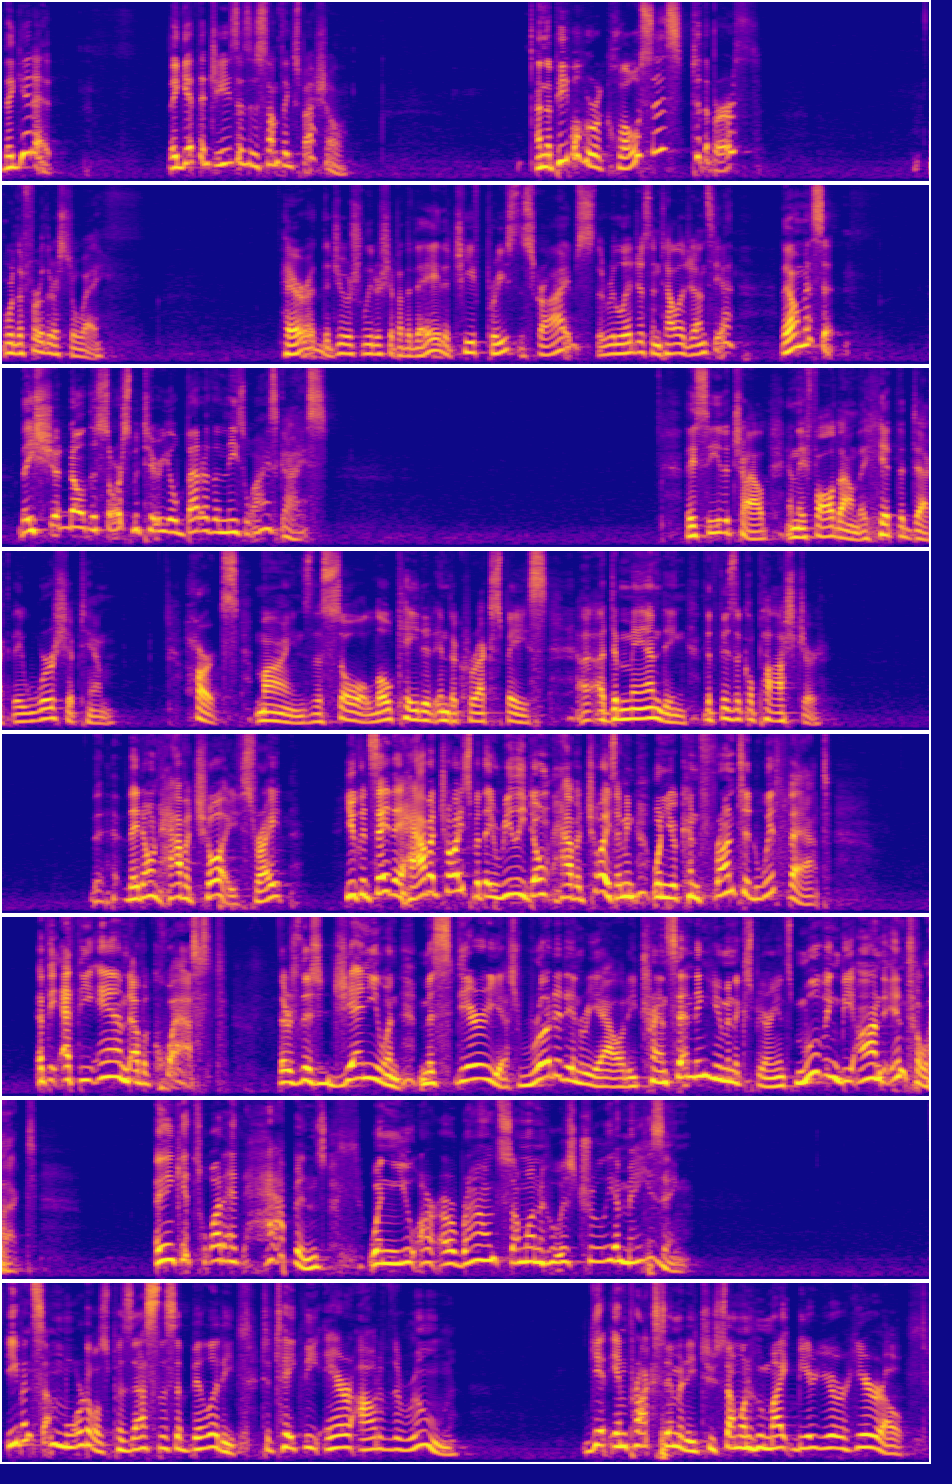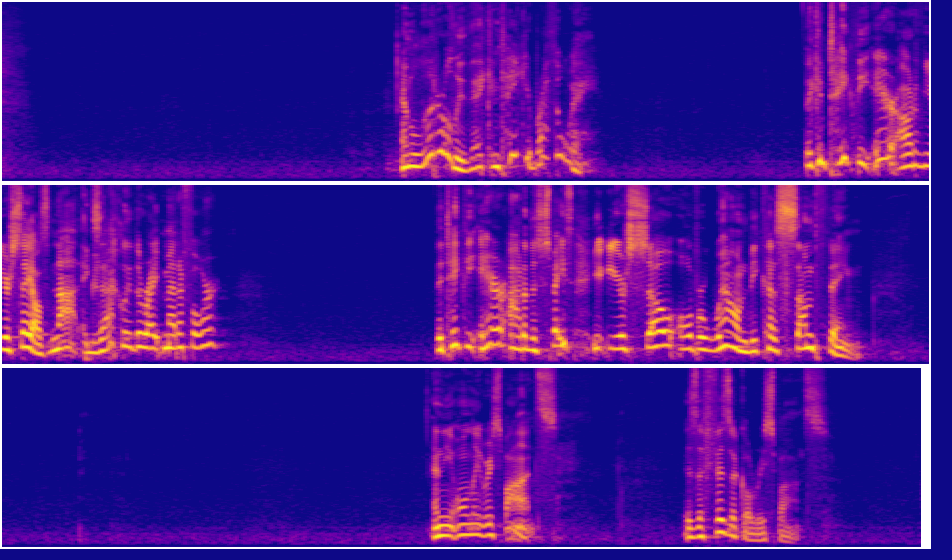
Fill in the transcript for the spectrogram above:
They get it. They get that Jesus is something special. And the people who were closest to the birth were the furthest away. Herod, the Jewish leadership of the day, the chief priests, the scribes, the religious intelligentsia, they all miss it. They should know the source material better than these wise guys. They see the child and they fall down. They hit the deck. They worshiped him hearts, minds, the soul located in the correct space, uh, demanding the physical posture. They don't have a choice, right? You could say they have a choice, but they really don't have a choice. I mean, when you're confronted with that, at the, at the end of a quest, there's this genuine, mysterious, rooted in reality, transcending human experience, moving beyond intellect. I think it's what happens when you are around someone who is truly amazing. Even some mortals possess this ability to take the air out of the room, get in proximity to someone who might be your hero. And literally, they can take your breath away. They can take the air out of your sails. Not exactly the right metaphor, they take the air out of the space. You're so overwhelmed because something. And the only response is a physical response,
